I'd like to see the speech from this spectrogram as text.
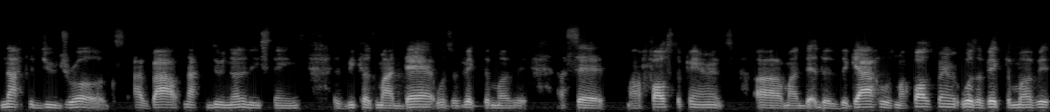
not to do drugs. I vowed not to do none of these things is because my dad was a victim of it. I said my foster parents, uh, my dad, the, the guy who was my foster parent was a victim of it,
